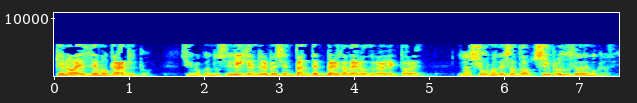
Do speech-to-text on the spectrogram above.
que no es democrático, sino cuando se eligen representantes verdaderos de los electores, la suma de esos dos sí produce la democracia.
